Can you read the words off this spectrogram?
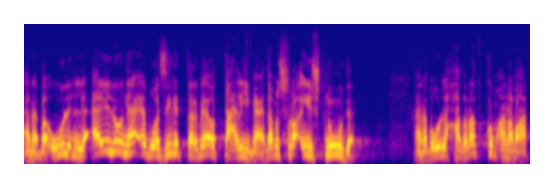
أنا بقول اللي قايله نائب وزير التربية والتعليم. يعني ده مش رأي شنودة. أنا بقول لحضراتكم أنا بعرف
